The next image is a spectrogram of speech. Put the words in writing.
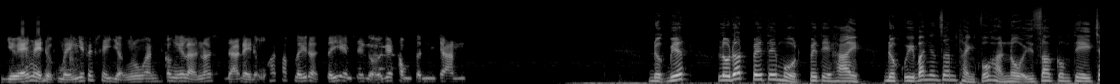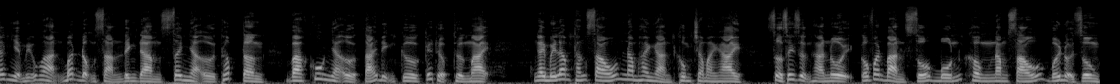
dự án này được miễn giấy phép xây dựng luôn anh có nghĩa là nó đã đầy đủ hết pháp lý rồi tí em sẽ gửi cái thông tin cho anh được biết Lô đất PT1, PT2 được Ủy ban nhân dân thành phố Hà Nội giao công ty trách nhiệm hữu hạn bất động sản Linh Đàm xây nhà ở thấp tầng và khu nhà ở tái định cư kết hợp thương mại. Ngày 15 tháng 6 năm 2022, Sở Xây dựng Hà Nội có văn bản số 4056 với nội dung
